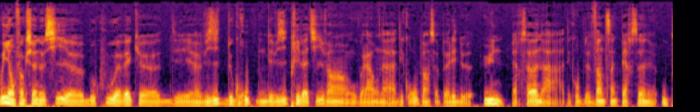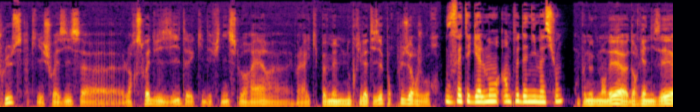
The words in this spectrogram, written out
oui, on fonctionne aussi euh, beaucoup avec euh, des euh, visites de groupe, donc des visites privatives, hein, où voilà, on a des groupes, hein, ça peut aller de une personne à des groupes de 25 personnes ou plus, qui choisissent leur souhait de visite, qui définissent l'horaire, voilà, et qui peuvent même nous privatiser pour plusieurs jours. Vous faites également un peu d'animation? On peut nous demander d'organiser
